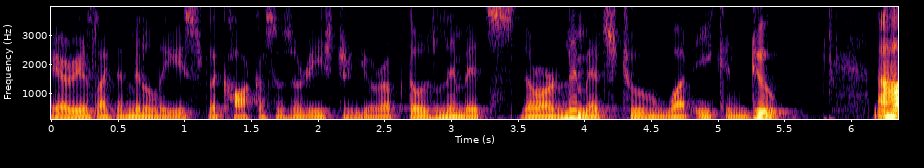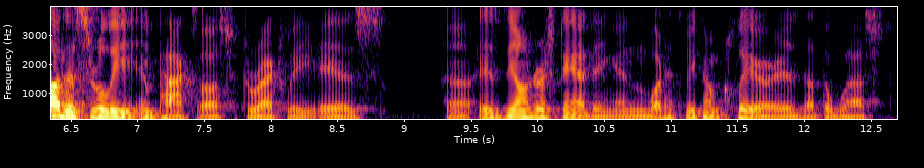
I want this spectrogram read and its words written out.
areas like the Middle East, the Caucasus, or Eastern Europe, those limits, there are limits to what it can do. Now, how this really impacts us directly is, uh, is the understanding, and what has become clear is that the West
